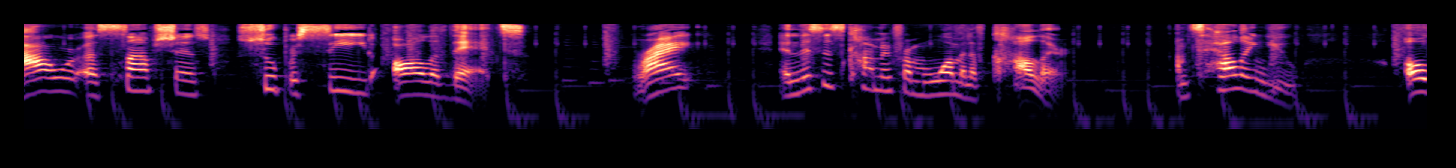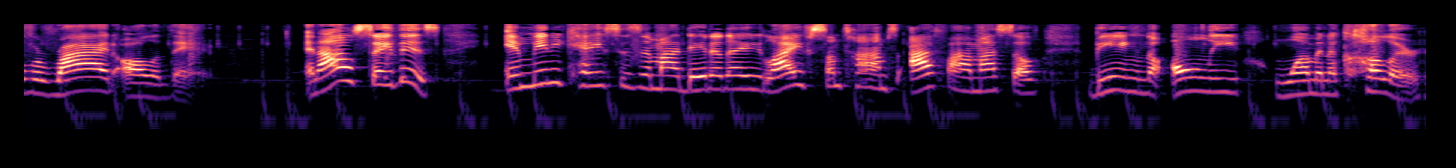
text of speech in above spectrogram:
Our assumptions supersede all of that, right? And this is coming from a woman of color. I'm telling you, override all of that. And I'll say this in many cases in my day to day life, sometimes I find myself being the only woman of color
